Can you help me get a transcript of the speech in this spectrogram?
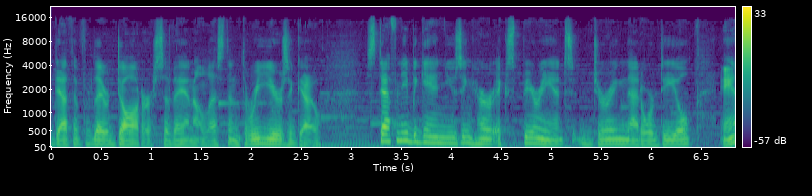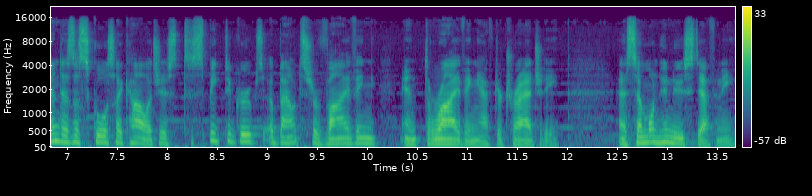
death of their daughter, Savannah, less than three years ago, Stephanie began using her experience during that ordeal and as a school psychologist to speak to groups about surviving and thriving after tragedy. As someone who knew Stephanie,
